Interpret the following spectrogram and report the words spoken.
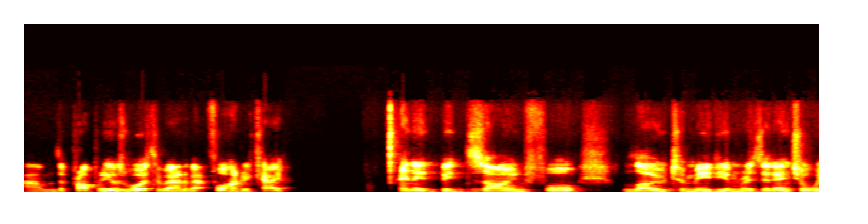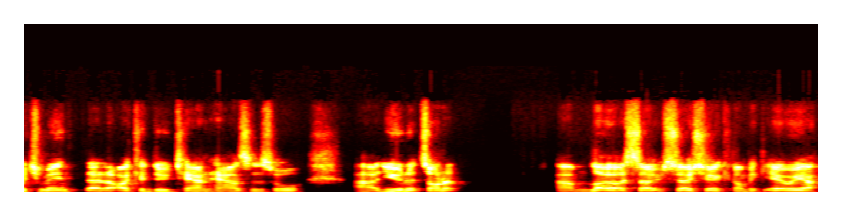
Um, the property was worth around about 400k and it'd been zoned for low to medium residential, which meant that I could do townhouses or uh, units on it. Um, lower so, socioeconomic area,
